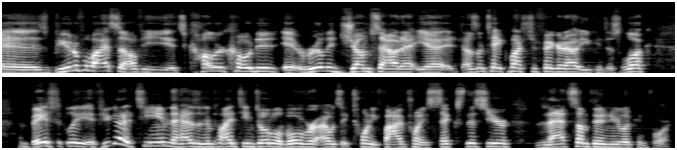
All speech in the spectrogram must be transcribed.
is beautiful by itself. It's color coded. It really jumps out at you. It doesn't take much to figure it out. You can just look. And basically, if you got a team that has an implied team total of over, I would say 25, 26 this year, that's something you're looking for.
